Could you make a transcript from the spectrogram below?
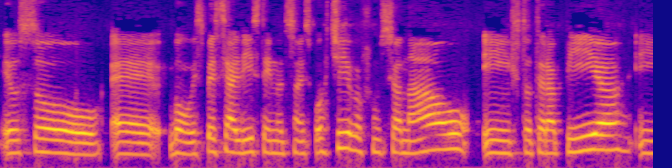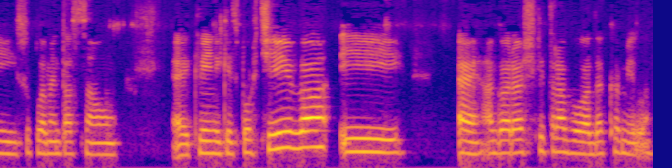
Eu sou, é, bom, especialista em nutrição esportiva, funcional, em fitoterapia, em suplementação é, clínica esportiva e. É, agora acho que travou a da Camila.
